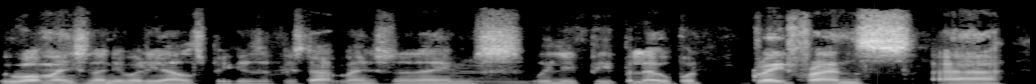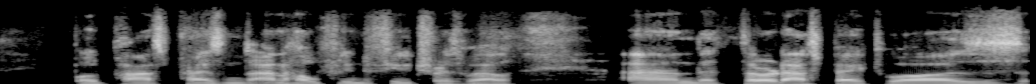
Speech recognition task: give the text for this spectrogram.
We won't mention anybody else because if we start mentioning names, Mm. we leave people out. But great friends, uh, both past, present, and hopefully in the future as well. And the third aspect was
